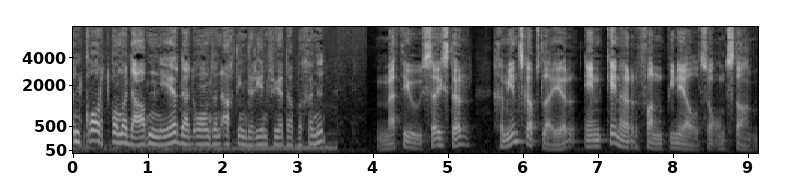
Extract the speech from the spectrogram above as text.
In kort kom dit daarop neer dat ons in 1843 begin het. Matthew Seister, gemeenskapsleier en kenner van Pinel se ontstaan.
